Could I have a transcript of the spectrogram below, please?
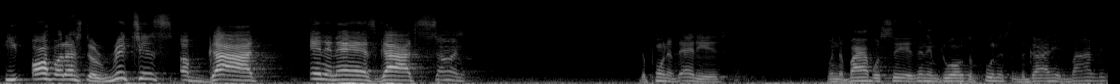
He offered us the riches of God in and as God's Son. The point of that is when the Bible says in him dwells the fullness of the Godhead bodily,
